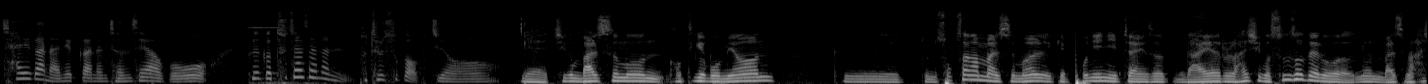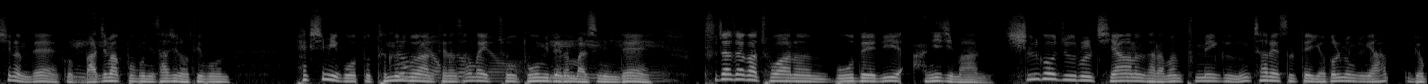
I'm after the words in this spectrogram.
차이가 나니까는 전세하고 그러니까 투자자는 붙을 수가 없지요. 예, 지금 말씀은 어떻게 보면 그 좀 속상한 말씀을 이렇게 본인 입장에서 나열을 하시고 순서대로는 말씀을 하시는데 그 예, 마지막 부분이 사실 어떻게 보면 핵심이고 또 듣는 그럼요, 분한테는 상당히 그럼요. 조- 도움이 되는 예, 말씀인데 예, 예. 투자자가 좋아하는 모델이 아니지만 실거주를 지향하는 사람은 분명히 그 응찰했을 때 8명 중에 한- 몇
